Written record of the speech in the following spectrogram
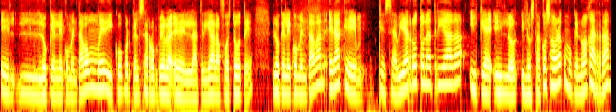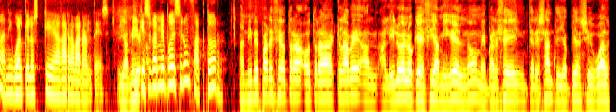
lo que le comentaba un médico, porque él se rompió la, eh, triada, fue tote, lo que le comentaban era que, se había roto la triada y que y, los tacos ahora como que no agarraban igual que los que agarraban antes. Y, que eso también puede ser un factor. A mí me parece otra, otra clave al, al hilo de lo que decía Miguel, ¿no? Me parece interesante, yo pienso igual.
